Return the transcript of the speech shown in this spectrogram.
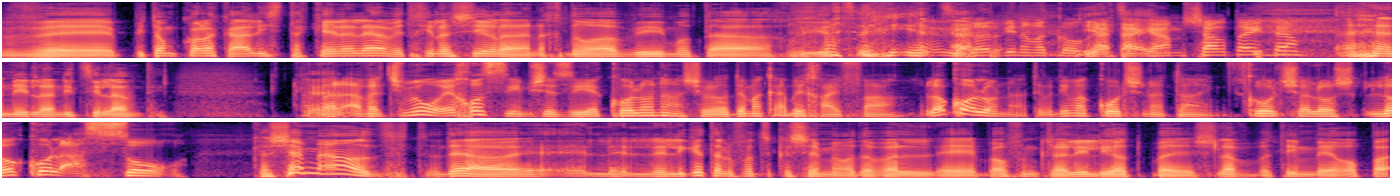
ופתאום כל הקהל הסתכל עליה והתחיל לשיר לה, אנחנו אוהבים אותך, והיא יצאה, היא לא הבינה מה קורה. אתה גם שרת איתם? אני לא, אני צילמתי. כן. אבל, אבל תשמעו, איך עושים שזה יהיה כל עונה של אוהדי מכבי חיפה? לא כל עונה, אתם יודעים מה? כל שנתיים, כל שלוש, לא כל עשור. קשה מאוד, אתה יודע, לליגת אלופות זה קשה מאוד, אבל אה, באופן כללי להיות בשלב בתים באירופה,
